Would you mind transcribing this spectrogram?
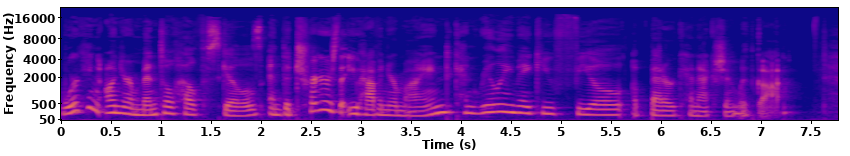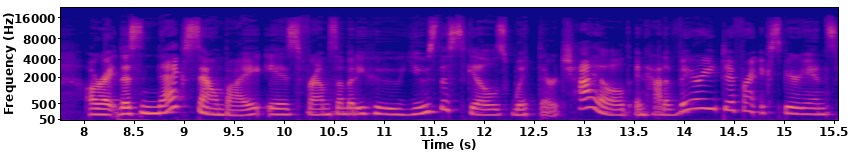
working on your mental health skills and the triggers that you have in your mind can really make you feel a better connection with God. All right, this next soundbite is from somebody who used the skills with their child and had a very different experience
